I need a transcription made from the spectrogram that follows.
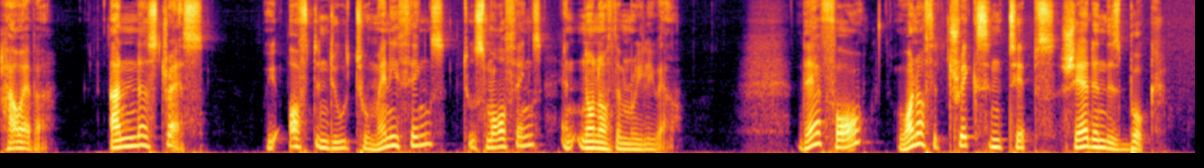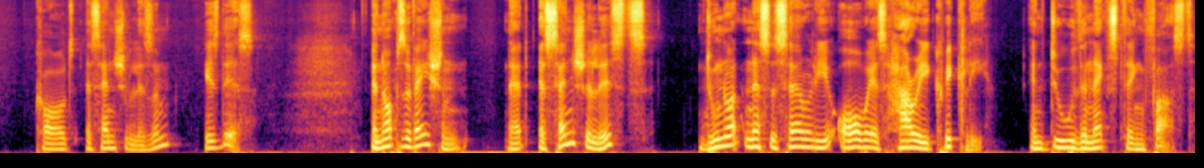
However, under stress, we often do too many things, too small things, and none of them really well. Therefore, one of the tricks and tips shared in this book called Essentialism is this an observation that essentialists do not necessarily always hurry quickly and do the next thing fast.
